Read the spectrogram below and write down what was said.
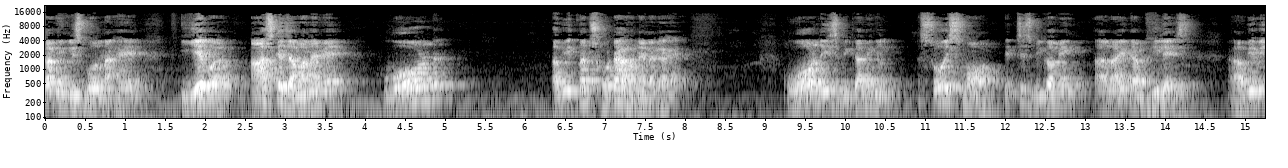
कब इंग्लिश बोलना है? ये बात आज के जमाने में वर्ल्ड अभी इतना छोटा होने लगा है। World is becoming so small it is becoming like a village अभी अभी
